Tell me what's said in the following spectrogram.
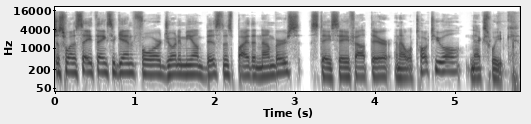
Just want to say thanks again for joining me on Business by the Numbers. Stay safe out there, and I will talk to you all next week.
